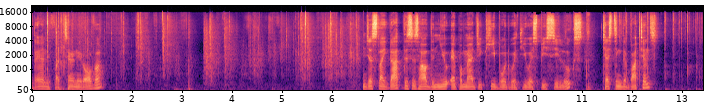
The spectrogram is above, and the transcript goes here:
then if I turn it over just like that this is how the new Apple Magic keyboard with USB-C looks. Testing the buttons.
